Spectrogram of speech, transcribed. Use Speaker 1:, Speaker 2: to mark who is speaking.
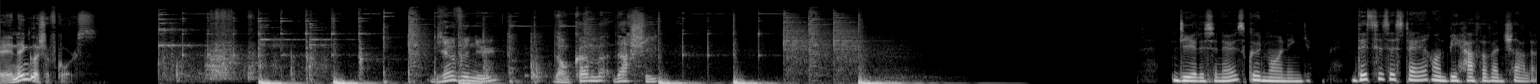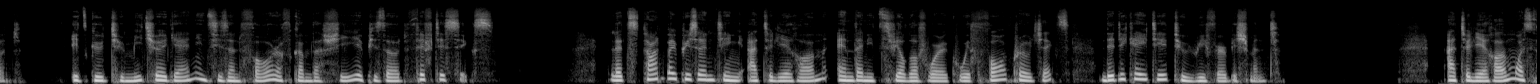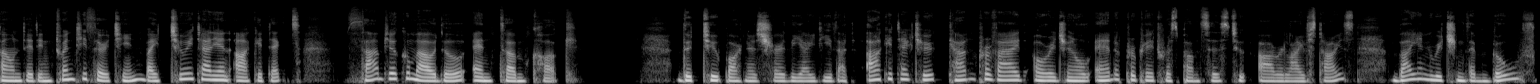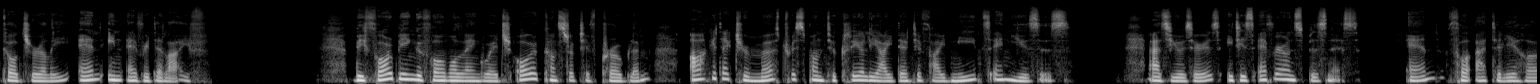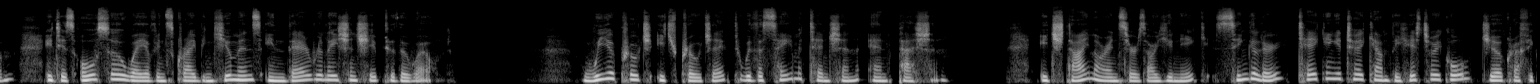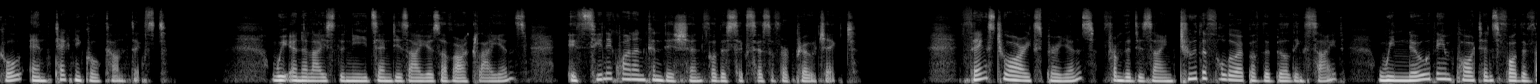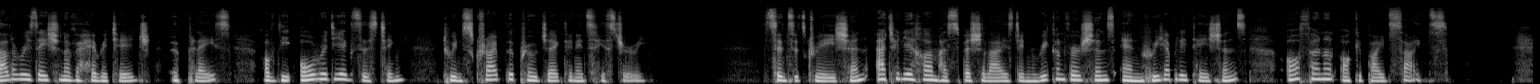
Speaker 1: In English, of course.
Speaker 2: Bienvenue dans Com d'Archi.
Speaker 3: Dear listeners, good morning. This is Esther on behalf of Anne Charlotte. It's good to meet you again in season 4 of Com d'Archi, episode 56. Let's start by presenting Atelier Rome and then its field of work with four projects dedicated to refurbishment. Atelier Rome was founded in 2013 by two Italian architects, Fabio Cumaudo and Tom Koch. The two partners share the idea that architecture can provide original and appropriate responses to our lifestyles by enriching them both culturally and in everyday life. Before being a formal language or a constructive problem, architecture must respond to clearly identified needs and uses. As users, it is everyone's business. And for Atelier Rome, it is also a way of inscribing humans in their relationship to the world. We approach each project with the same attention and passion. Each time our answers are unique, singular, taking into account the historical, geographical, and technical context. We analyze the needs and desires of our clients, a sine qua non condition for the success of our project. Thanks to our experience, from the design to the follow up of the building site, we know the importance for the valorization of a heritage, a place, of the already existing, to inscribe the project in its history. Since its creation, Atelier Rome has specialized in reconversions and rehabilitations, often on occupied sites.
